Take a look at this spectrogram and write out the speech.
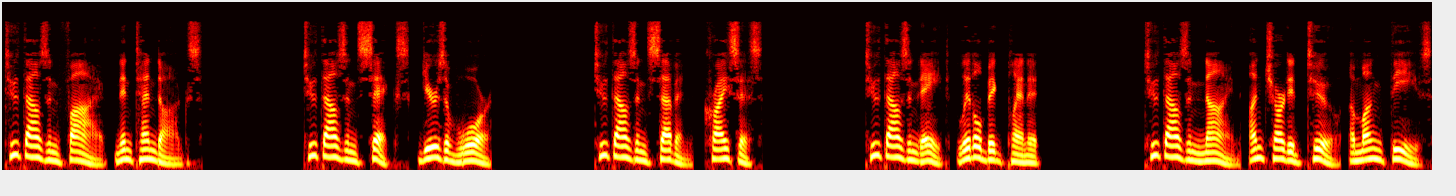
2005, Nintendogs. 2006, Gears of War. 2007, Crysis. 2008, Little Big Planet 2009, Uncharted 2, Among Thieves.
